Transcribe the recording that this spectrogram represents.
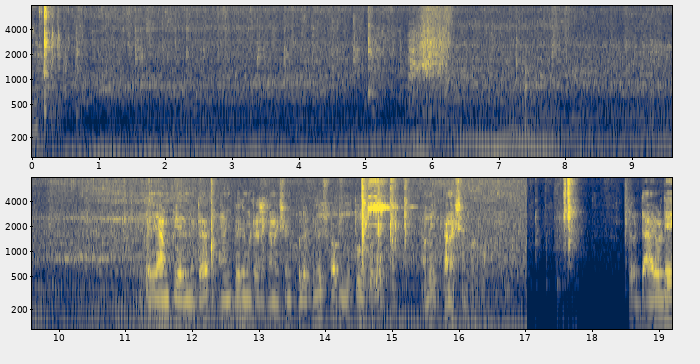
যে এটা অ্যাম্পিয়ার মিটার অ্যাম্পিয়ার মিটারের কানেকশন খুলে ফেলে সব নতুন করে আমি কানেকশন করব। তো ডায়োডে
